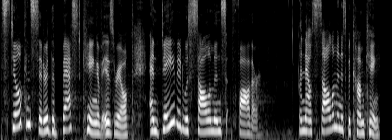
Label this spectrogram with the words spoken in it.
still considered the best king of Israel. And David was Solomon's father. And now Solomon has become king.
